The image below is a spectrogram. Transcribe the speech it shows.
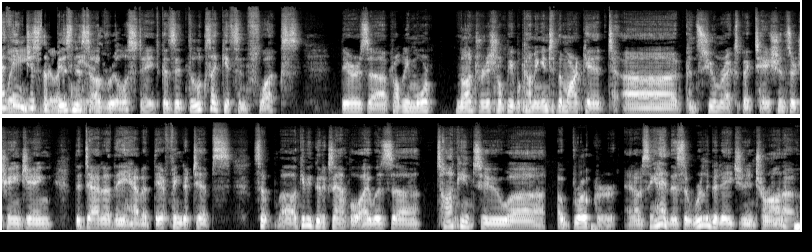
I way think just the business of real estate because it looks like it's in flux. There's uh, probably more non-traditional people coming into the market uh, consumer expectations are changing the data they have at their fingertips. So uh, i'll give you a good example. I was uh, talking to uh, a broker and I was saying, hey, there's a really good agent in Toronto.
